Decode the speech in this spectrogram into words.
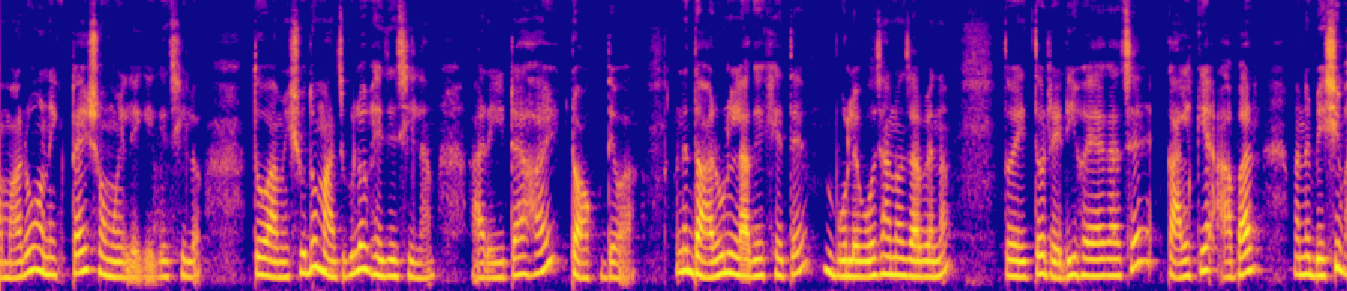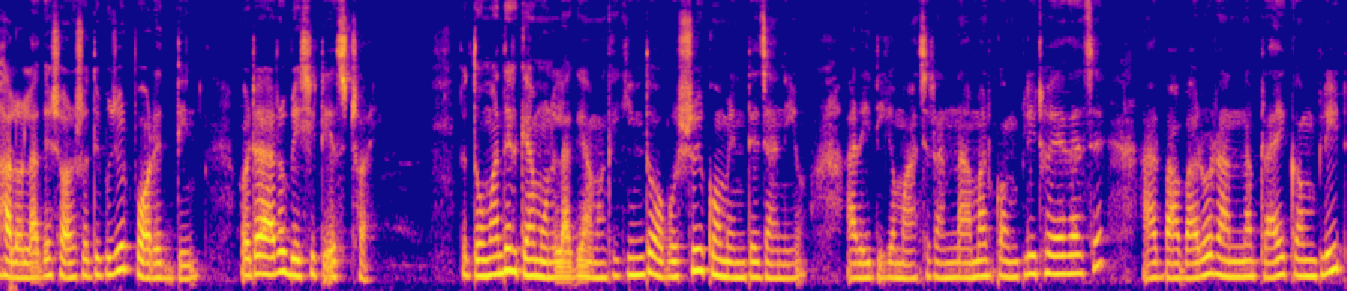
আমারও অনেকটাই সময় লেগে গেছিল। তো আমি শুধু মাছগুলো ভেজেছিলাম আর এইটা হয় টক দেওয়া। মানে দারুণ লাগে খেতে, বলে বোঝানো যাবে না। তো এই তো রেডি হয়ে গেছে। কালকে আবার মানে বেশি ভালো লাগে সরস্বতী পুজোর পরের দিন। ওটা আরও বেশি টেস্ট হয়। তো তোমাদের কেমন লাগে আমাকে কিন্তু অবশ্যই কমেন্টে জানিও। আর এইদিকে মাছ রান্না আমার কমপ্লিট হয়ে গেছে। আর বাবারও রান্না প্রায় কমপ্লিট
